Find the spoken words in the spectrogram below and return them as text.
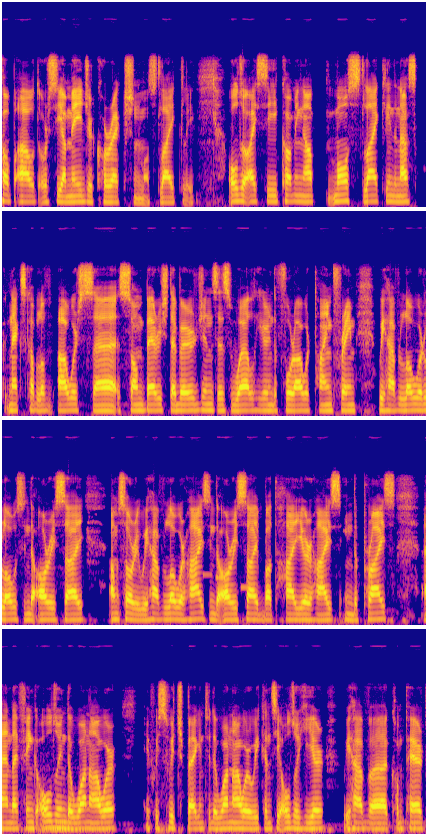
top out or see a major correction most likely. Also I see coming up most likely in the next, next couple of hours uh, some bearish divergence as well here in the four hour time frame. We have lower lows in the RSI. I'm sorry, we have lower highs in the RSI but higher highs in the price and I think also in the one hour if we switch back into the one hour we can see also here we have uh, compared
